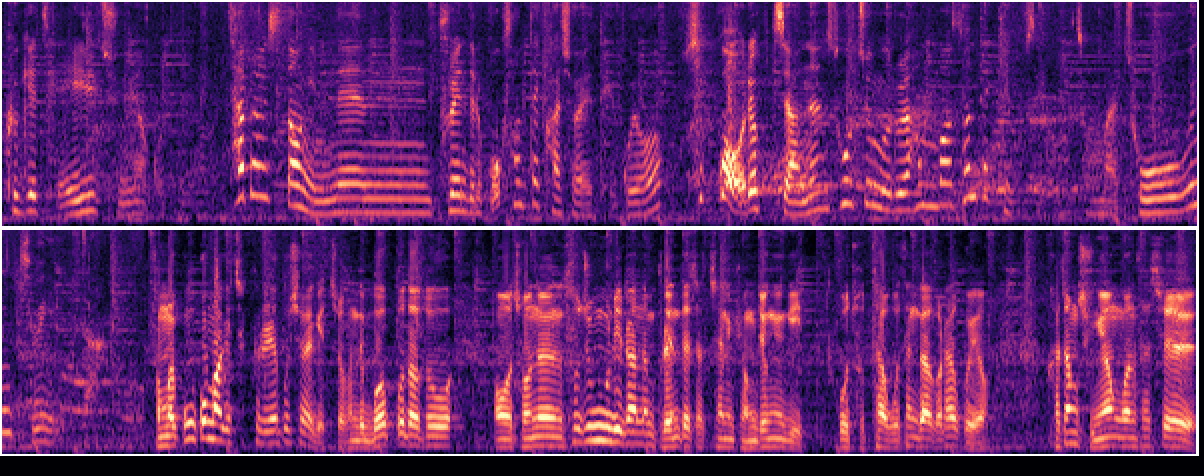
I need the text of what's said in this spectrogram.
그게 제일 중요하거든요. 차별성 있는 브랜드를 꼭 선택하셔야 되고요. 쉽고 어렵지 않은 소주물을 한번 선택해 보세요. 정말 좋은 기회입니다. 정말 꼼꼼하게 체크를 해보셔야겠죠. 근데 무엇보다도 어, 저는 소주물이라는 브랜드 자체는 경쟁력이 있고 좋다고 생각을 하고요. 가장 중요한 건 사실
